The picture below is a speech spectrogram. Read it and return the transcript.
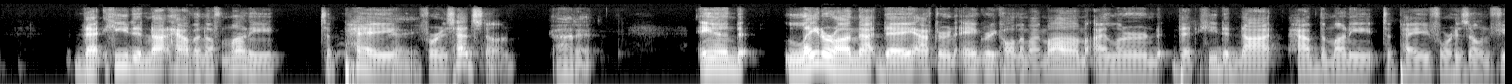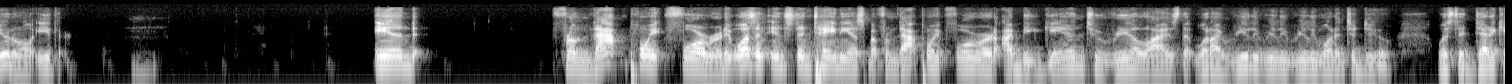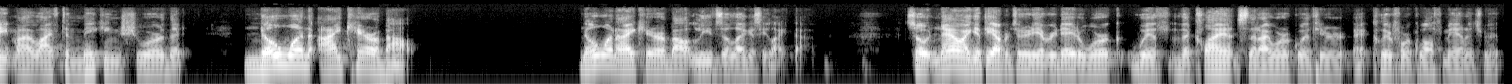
that he did not have enough money to pay Okay. for his headstone. Got it. And later on that day, after an angry call to my mom, I learned that he did not have the money to pay for his own funeral either. Mhm. And from that point forward, it wasn't instantaneous, but from that point forward, I began to realize that what I really, really, really wanted to do was to dedicate my life to making sure that no one I care about, no one I care about leaves a legacy like that. So now I get the opportunity every day to work with the clients that I work with here at Clearfork Wealth Management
